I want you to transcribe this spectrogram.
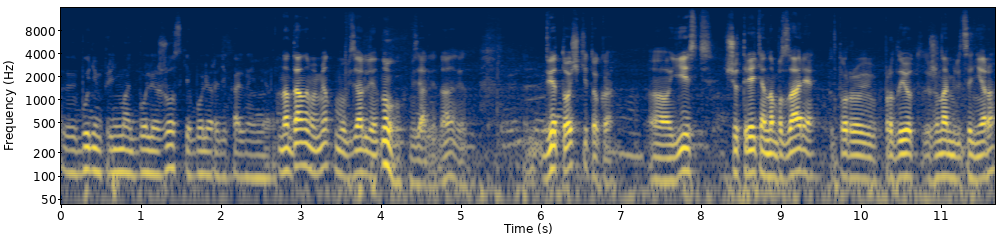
э, будем принимать более жесткие, более радикальные меры. На данный момент мы взяли, ну, взяли, да, две точки только. Э, Есть еще третья на базаре, которую продает жена милиционера.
